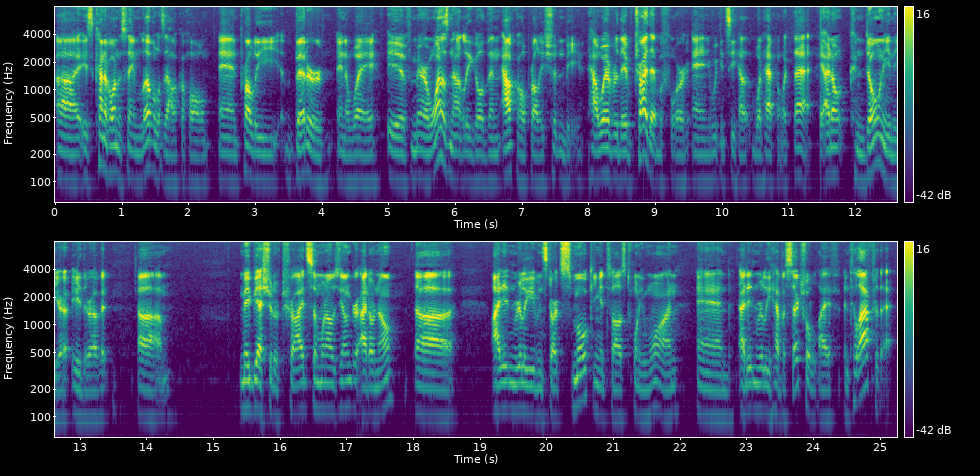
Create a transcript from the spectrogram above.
uh, is kind of on the same level as alcohol and probably better in a way. If marijuana is not legal, then alcohol probably shouldn't be. However, they've tried that before and we can see how what happened with that. I don't condone either, either of it. Um, maybe I should have tried some when I was younger. I don't know. Uh, I didn't really even start smoking until I was 21 and I didn't really have a sexual life until after that.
